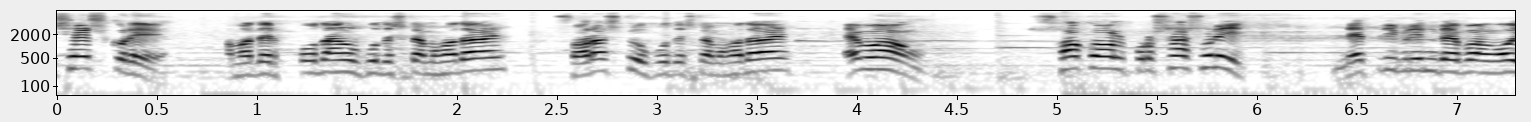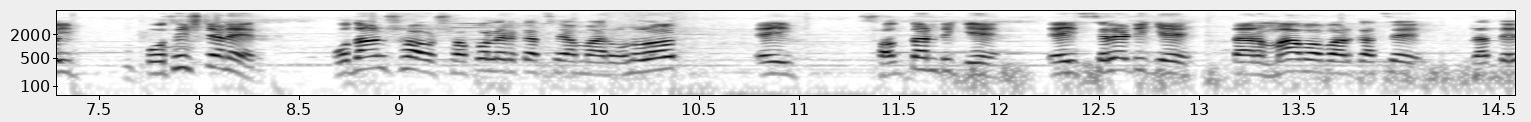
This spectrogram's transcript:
বিশেষ করে আমাদের প্রধান উপদেষ্টা মহোদয়, স্বরাষ্ট্র উপদেষ্টা মহোদয় এবং সকল প্রশাসনিক নেতৃবৃন্দ এবং ওই প্রতিষ্ঠানের প্রধান সহ সকলের কাছে আমার অনুরোধ, এই সন্তানটিকে, এই ছেলেটিকে তার মা বাবার কাছে যাতে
